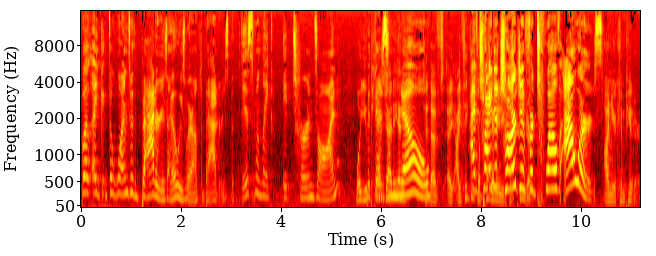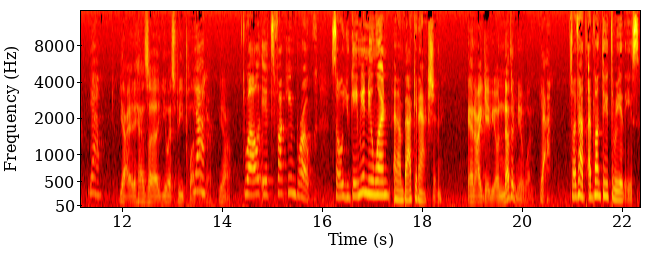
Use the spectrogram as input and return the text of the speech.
but like the ones with batteries, I always wear out the batteries. But this one, like, it turns on. well, you but plug there's that in no. to the. I think you I've tried to charge it for twelve hours. on your computer. Yeah. Yeah, it has a USB plug Yeah. in there. Yeah. Well, it's fucking broke. So you gave me a new one, and I'm back in action. And I gave you another new one. Yeah. So I've had I've gone through three of these.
